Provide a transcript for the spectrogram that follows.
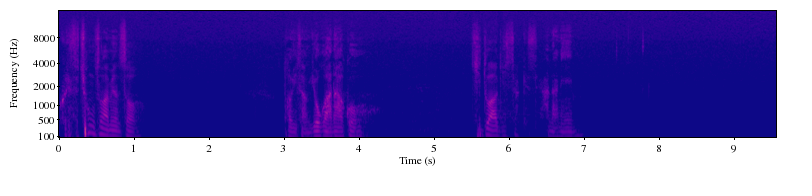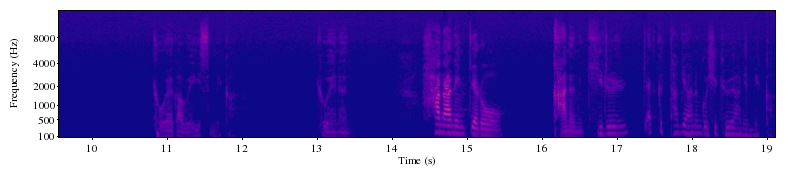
그래서 청소하면서 더 이상 욕 안 하고 기도하기 시작했어요. 하나님, 교회가 왜 있습니까? 교회는 하나님께로 가는 길을 깨끗하게 하는 것이 교회 아닙니까?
